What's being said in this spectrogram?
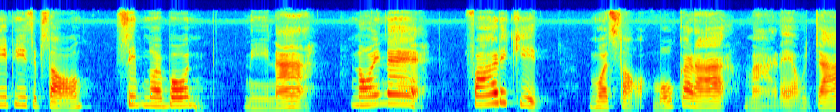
EP 12 10 หน่วยบนนีหน้า น้อยแน่ ฟ้าลิขิตงวดสอบมกรา มาแล้วจ้า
